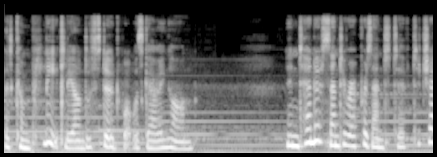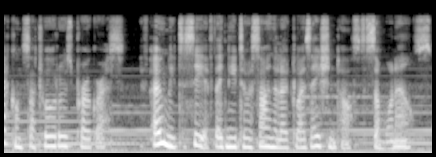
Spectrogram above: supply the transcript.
had completely understood what was going on. Nintendo sent a representative to check on Satoru's progress, if only to see if they'd need to assign the localization task to someone else.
